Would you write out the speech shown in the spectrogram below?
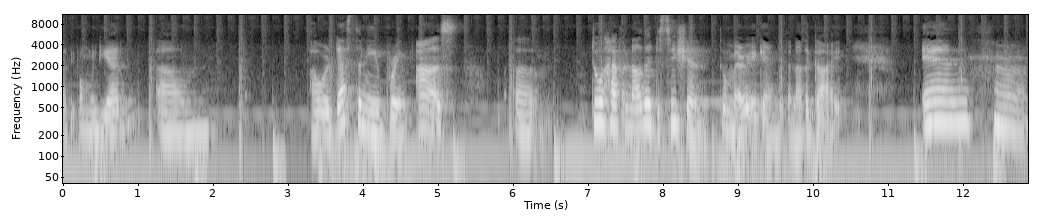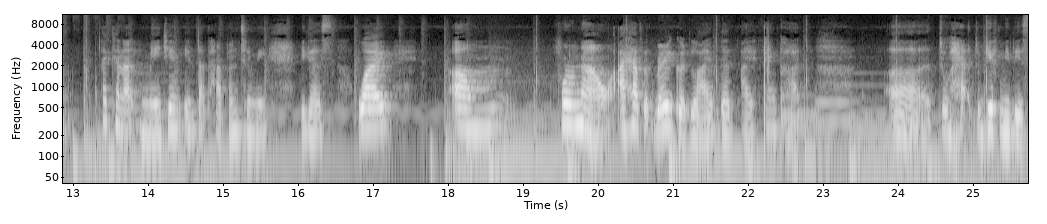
Tapi kemudian um, our destiny bring us um, to have another decision to marry again with another guy. And hmm, I cannot imagine if that happened to me because why um, for now I have a very good life that I thank God uh, to ha- to give me this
